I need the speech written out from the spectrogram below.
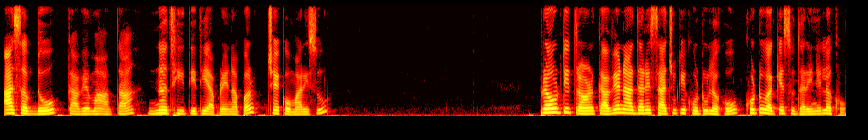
આ શબ્દો કાવ્યમાં આવતા નથી, તેથી આપણે એના પર ચેકો મારીશું. પ્રવૃત્તિ ત્રણ, કાવ્યના આધારે સાચું કે ખોટું લખો, ખોટું વાક્ય સુધારીને લખો.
